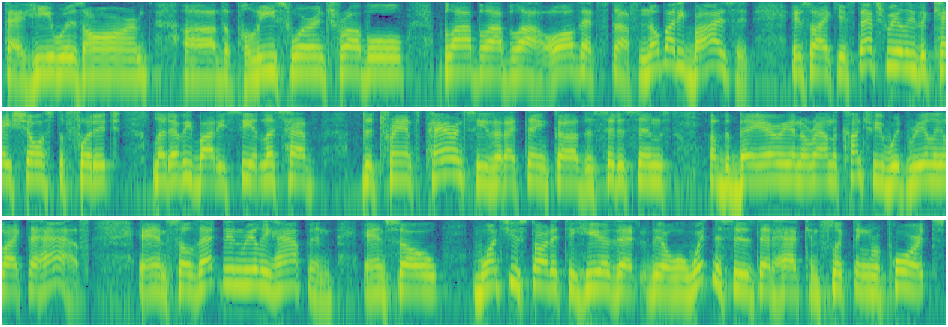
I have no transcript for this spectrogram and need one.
that he was armed, uh, the police were in trouble, blah blah blah, all that stuff. Nobody buys it. It's like if that's really the case, show us the footage, let everybody see it. Let's have the transparency that I think uh, the citizens of the Bay Area and around the country would really like to have. And so that didn't really happen. And so once you started to hear that there were witnesses that had conflicting reports,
